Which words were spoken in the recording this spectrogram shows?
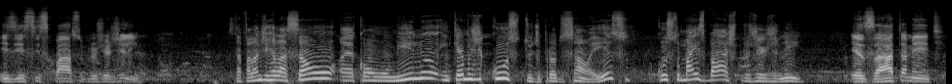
existe espaço para o gergelim. Você está falando de relação é, com o milho em termos de custo de produção, é isso? Custo mais baixo para o gergelim? Exatamente.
